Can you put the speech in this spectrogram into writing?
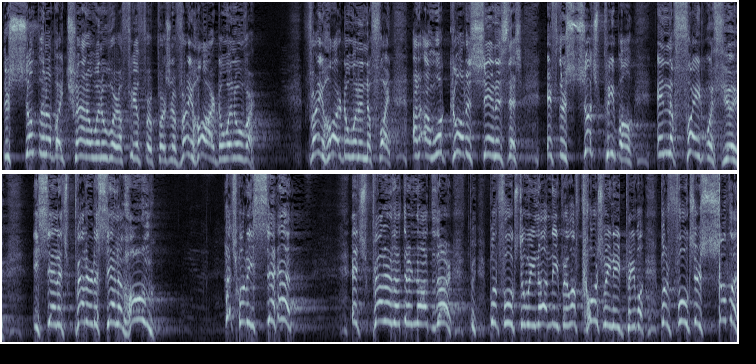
there's something about trying to win over a field for a person. Very hard to win over. Very hard to win in the fight. And, and what God is saying is this if there's such people in the fight with you, He's saying it's better to send them home. That's what He's saying. It's better that they're not there. But, but, folks, do we not need people? Of course we need people. But folks, there's something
